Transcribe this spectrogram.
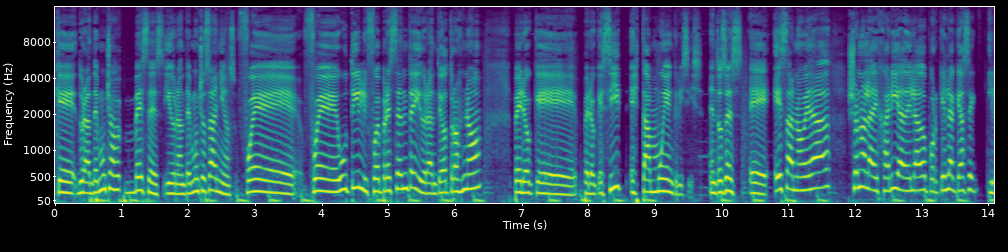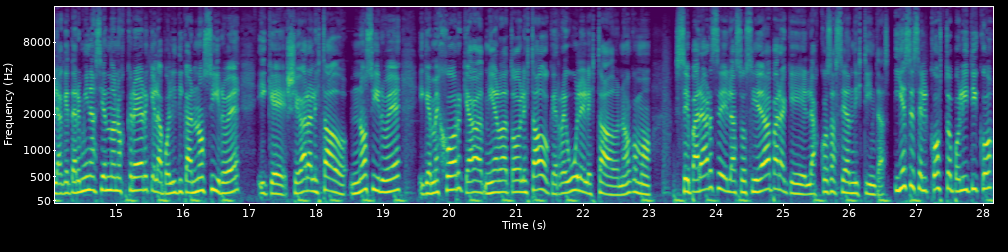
que durante muchas veces y durante muchos años fue, fue útil y fue presente y durante otros no, pero que, pero que sí está muy en crisis. Entonces, eh, esa novedad yo no la dejaría de lado porque es la que hace y la que termina haciéndonos creer que la política no sirve y que llegar al Estado no sirve y que mejor que haga mierda todo el Estado, que regule el Estado, ¿no? Como separarse de la sociedad para que las cosas sean distintas. Y ese es el costo político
